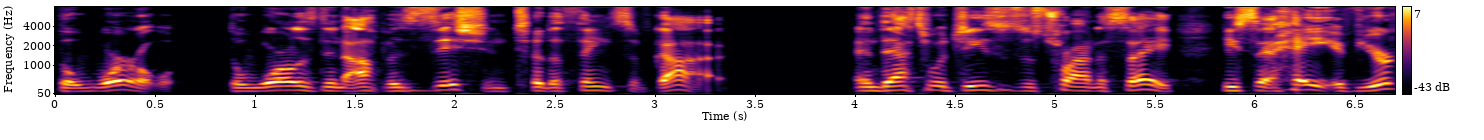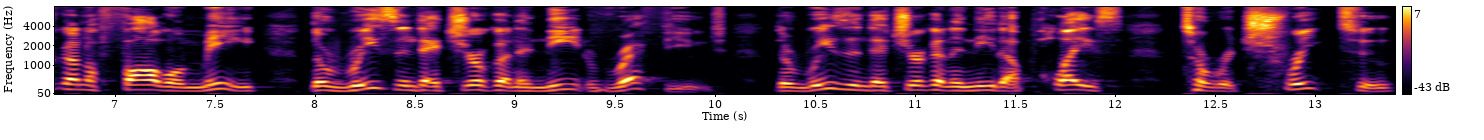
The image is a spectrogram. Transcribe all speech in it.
the world. The world is in opposition to the things of God. And that's what Jesus is trying to say. He said, Hey, if you're going to follow me, the reason that you're going to need refuge, the reason that you're going to need a place to retreat to,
